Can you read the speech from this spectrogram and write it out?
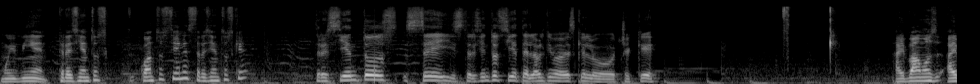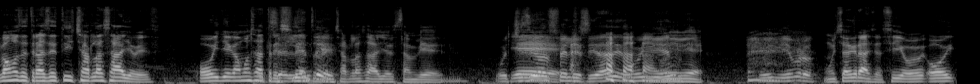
Muy bien. 300, ¿Cuántos tienes? ¿300 qué? 306, 307, la última vez que lo chequé. Ahí vamos, ahí vamos detrás de ti, Charlas iOS. Hoy llegamos a Excelente. 300 en Charlas iOS también. Muchísimas Yeah. felicidades, muy bien. Muy bien. Muy bien, bro. Muchas gracias. Sí, hoy, hoy,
